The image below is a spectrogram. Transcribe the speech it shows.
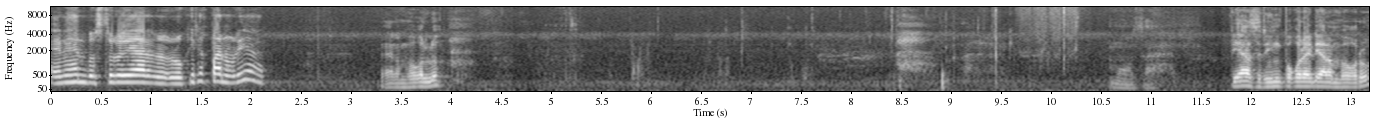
এনেহেন বস্তু লৈ আৰু ৰখি থাকিব নোৱাৰি আৰু। আৰম্ভ কৰিলোঁ। মজা। পিঁয়াজ ৰিং পকৰাই দি আৰম্ভ কৰোঁ।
